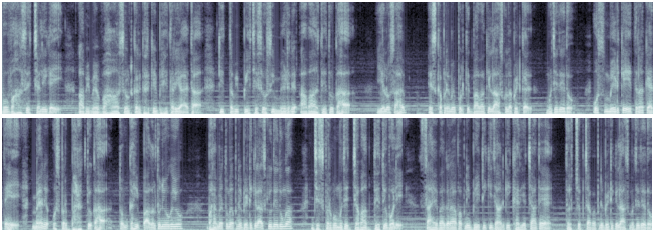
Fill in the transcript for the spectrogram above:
वो वहाँ से चली गई। अभी मैं वहाँ से उठकर घर के भीतर ही आया था कि तभी पीछे से उसी मेड ने आवाज़ दी तो कहा, ये लो साहब, इस कपड़े में पुलकित बाबा की लाश को लपेट कर मुझे दे दो। उस मेड के इतना कहते ही मैंने उस पर भड़कते कहा, तुम कहीं पागल तो नहीं हो गई हो? भला मैं तुम्हें अपने बेटे की लाश क्यों दे दूँगा? जिस पर वो मुझे जवाब देते हो बोले, साहेब, अगर आप अपनी बेटी की जान की खैरियत चाहते हैं तो चुपचाप अपनी बेटी की लाश मुझे दे दो,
